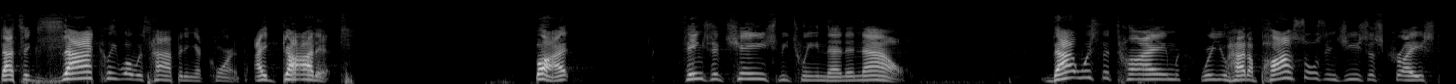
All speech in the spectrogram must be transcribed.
that's exactly what was happening at Corinth. I got it. But things have changed between then and now. That was the time where you had apostles in Jesus Christ.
